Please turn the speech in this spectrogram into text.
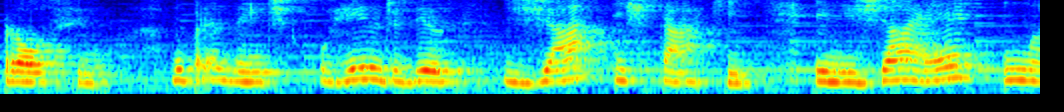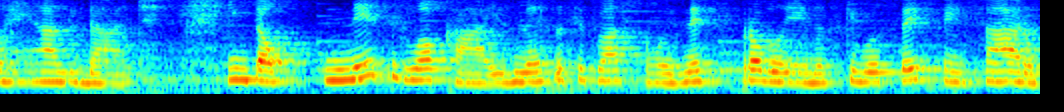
próximo. No presente, o reino de Deus já está aqui. Ele já é uma realidade. Então, nesses locais, nessas situações, nesses problemas que vocês pensaram,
